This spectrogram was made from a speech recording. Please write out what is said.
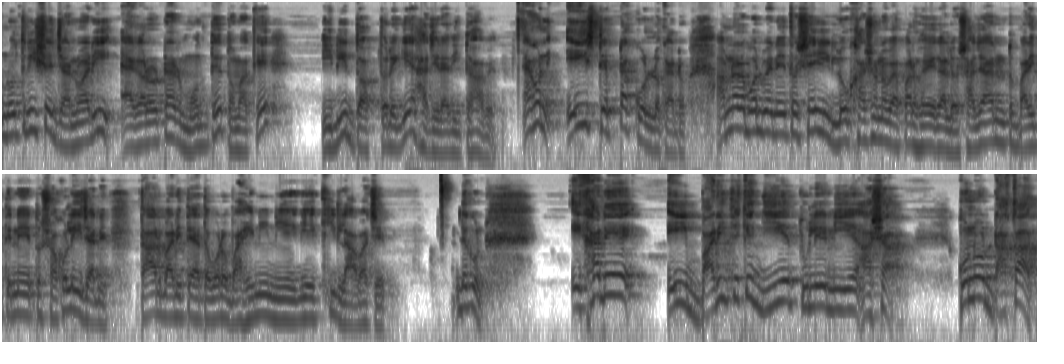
উনত্রিশে জানুয়ারি এগারোটার মধ্যে তোমাকে ইডির দপ্তরে গিয়ে হাজিরা দিতে হবে। এখন এই স্টেপটা করল কেন? আপনারা বলবেন এই তো সেই লোক হাসানো ব্যাপার হয়ে গেল। শাহজাহান তো বাড়িতে নেই তো সকলেই জানে। তার বাড়িতে এত বড় বাহিনী নিয়ে গিয়ে কী লাভ আছে? দেখুন এখানে এই বাড়ি থেকে গিয়ে তুলে নিয়ে আসা, কোনো ডাকাত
